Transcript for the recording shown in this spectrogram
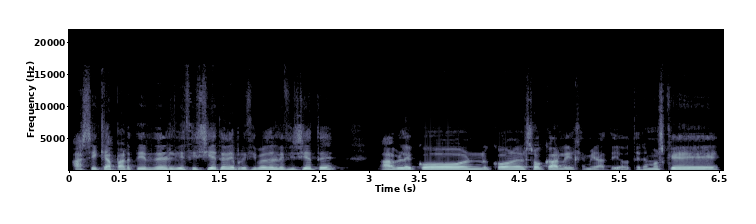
Así que a partir del 17, de principios del 17, hablé con, con el Socar, le dije, mira, tío, tenemos que,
